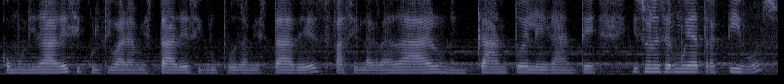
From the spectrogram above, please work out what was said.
comunidades y cultivar amistades y grupos de amistades, fácil de agradar, un encanto, elegante y suelen ser muy atractivos.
